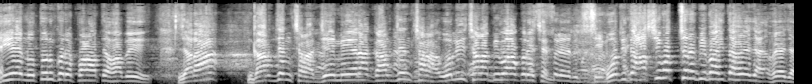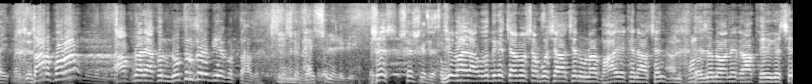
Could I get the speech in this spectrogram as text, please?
বিয়ে নতুন করে পড়াতে হবে। যারা গার্জেন ছাড়া যে মেয়েরা গার্জেন ছাড়া ওলি ছাড়া বিবাহ করেছেন ও যদি আশি বছরে বিবাহিতা হয়ে যায় হয়ে যায় তারপরও আপনার এখন নতুন করে বিয়ে করতে হবে। জি ভাইরা ওদিকে চেয়ারম্যান সাহেব বসে আছেন ওনার ভাই এখানে আছেন। এই অনেক রাত হয়ে গেছে।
